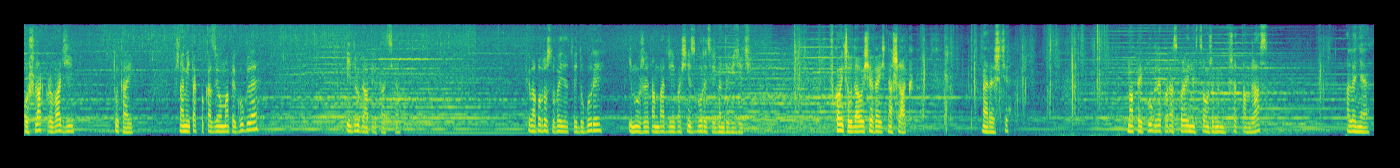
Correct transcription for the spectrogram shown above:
Bo szlak prowadzi tutaj. Przynajmniej tak pokazują mapy Google i druga aplikacja. Chyba po prostu wejdę tutaj do góry i może tam bardziej właśnie z góry coś będę widzieć. W końcu udało się wejść na szlak. Nareszcie. Mapy Google po raz kolejny chcą, żebym wszedł tam w las. Ale nie.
